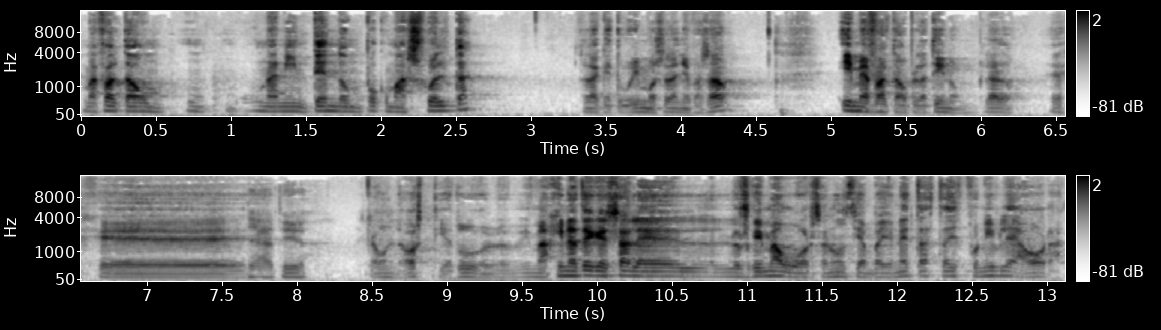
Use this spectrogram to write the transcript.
me ha faltado un- un- una Nintendo un poco más suelta, la que tuvimos el año pasado, y me ha faltado Platinum, claro. Es que... Ya, tío. Cago en la hostia, tú. Imagínate que sale el- los Game Awards, anuncian Bayonetta está disponible ahora.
